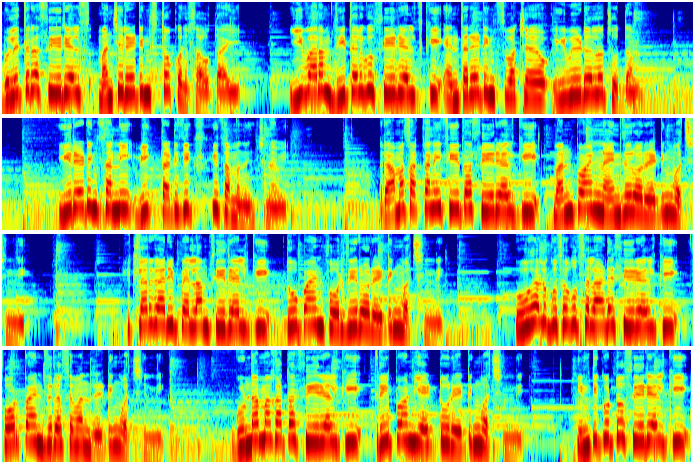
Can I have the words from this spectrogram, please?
బులితెర సీరియల్స్ మంచి రేటింగ్స్తో కొనసాగుతాయి. ఈ వారం జీ తెలుగు సీరియల్స్కి ఎంత రేటింగ్స్ వచ్చాయో ఈ వీడియోలో చూద్దాం. ఈ రేటింగ్స్ అన్ని వీక్ థర్టీ సిక్స్కి సంబంధించినవి. రామసక్కని సీత సీరియల్కి one point nine zero rating వచ్చింది. హిట్లర్ గారి పెళ్ళాం సీరియల్కి two point four zero rating వచ్చింది. ఊహలు గుసగుసలాడే సీరియల్కి four point zero seven rating వచ్చింది. గుండమ్మ కథ సీరియల్కి three point eight two rating వచ్చింది. ఇంటి కుట్టు సీరియల్కి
